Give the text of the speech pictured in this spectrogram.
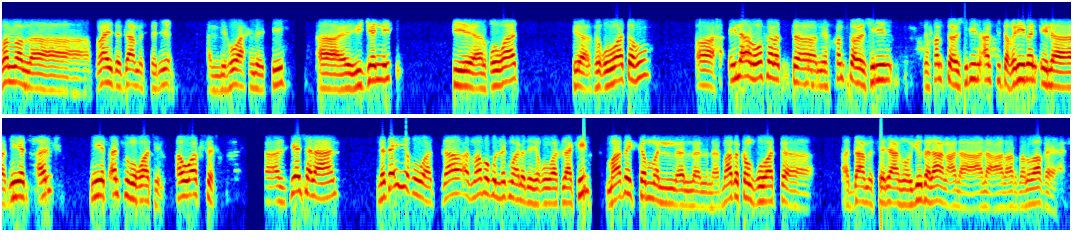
ظل قائد الدعم السريع اللي هو حميتي آه، يجند في القوات في قواته. آه، إلى ان وصلت من 25 من 25 ألف تقريبا إلى 100 ألف 100 ألف مقاتل أو أكثر. الجيش الآن لديه قوات. لا ما بقول لك ما لديه قوات لكن ما بيكمل ما بكم قوات آه، الدعم السريع الموجوده الآن على على على أرض الواقع يعني.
